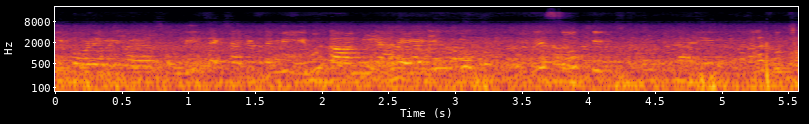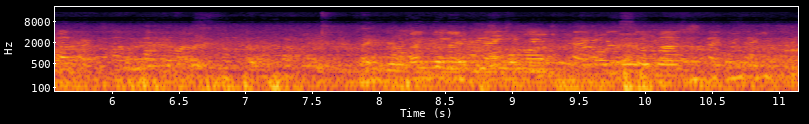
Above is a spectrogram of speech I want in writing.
ही कोण आहे ही बया? सो मीच एक्सायटेड होते. मी लिहू का? मी आहे. सो क्यूट आणि मला खूप छान वाटतं thank you thank you thank you so much thank you thank you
